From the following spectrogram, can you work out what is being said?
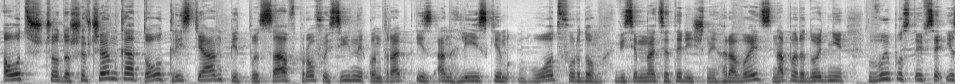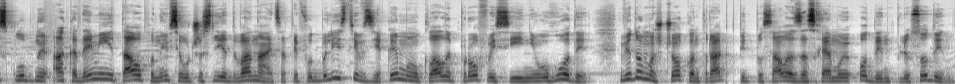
А от щодо Шевченка, то Крістіан підписав професійний контракт із англійським Уотфордом. 18-річний гравець напередодні випустився із клубної академії та опинився у числі 12 футболістів, з якими уклали професійні угоди. Відомо, що контракт підписали за схемою 1 плюс 1.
